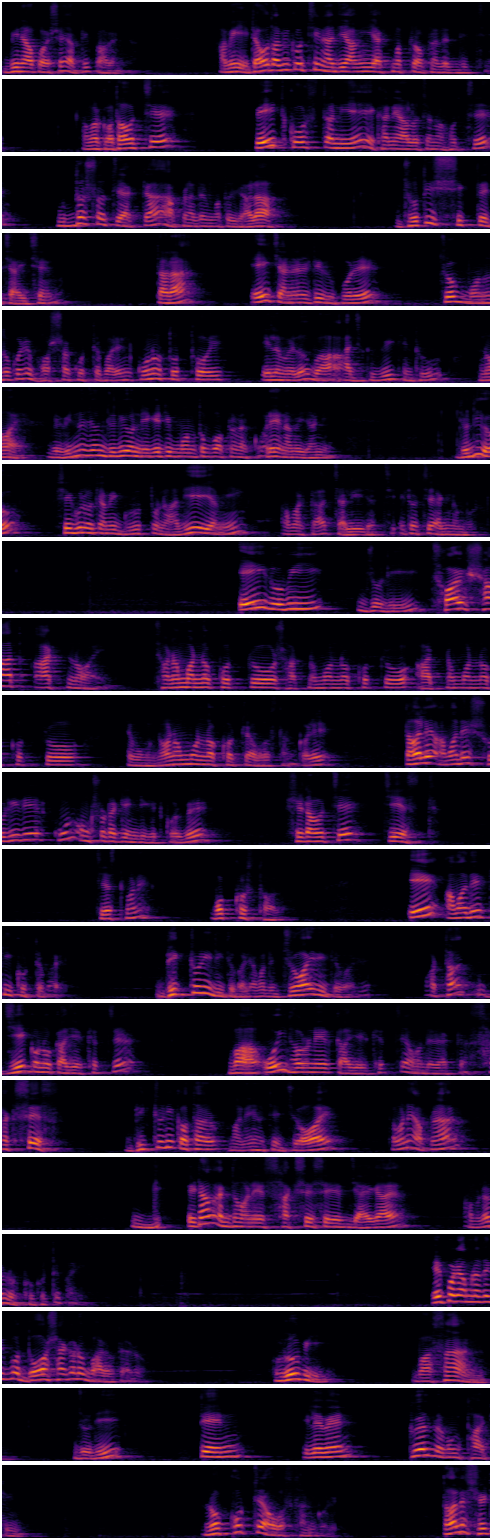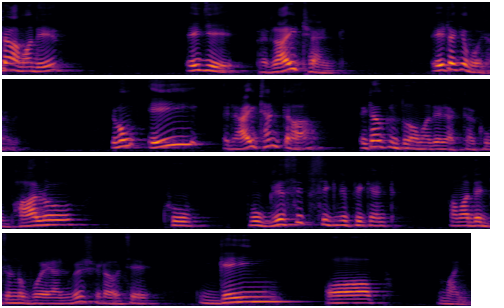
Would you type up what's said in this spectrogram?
বিনা পয়সায় আপনি পাবেন না। আমি এটাও দাবি করছি না যে আমি একমাত্র আপনাদের দিচ্ছি। আমার কথা হচ্ছে পেইড কোর্সটা নিয়ে এখানে আলোচনা হচ্ছে। উদ্দেশ্য হচ্ছে একটা, আপনাদের মতো যারা জ্যোতিষ শিখতে চাইছেন, তারা এই চ্যানেলটির উপরে চোখ বন্ধ করে ভরসা করতে পারেন। কোনো তথ্যই এলোমেলো বা আজগুবি কিন্তু নয়। বিভিন্নজন যদিও নেগেটিভ মন্তব্য আপনারা করেন, আমি জানি। যদিও সেগুলোকে আমি গুরুত্ব না দিয়েই আমি আমার কাজ চালিয়ে যাচ্ছি। এটা হচ্ছে এক নম্বর। এই রবি যদি ছয় সাত আট নয়, ছ নম্বর নক্ষত্র, সাত নম্বর নক্ষত্র, আট নম্বর নক্ষত্র এবং ন নম্বর নক্ষত্রে অবস্থান করে, তাহলে আমাদের শরীরের কোন অংশটাকে ইন্ডিকেট করবে? সেটা হচ্ছে চেস্ট। চেস্ট মানে বক্ষস্থল। এ আমাদের কি করতে পারে? ভিক্টোরি দিতে পারে, আমাদের জয় দিতে পারে। অর্থাৎ যে কোনো কাজের ক্ষেত্রে বা ওই ধরনের কাজের ক্ষেত্রে আমাদের একটা সাকসেস ভিক্টোরি কথার মানে হচ্ছে জয়। তার মানে আপনার এটাও এক ধরনের সাকসেসের জায়গায় আমরা লক্ষ্য করতে পারি। এরপরে আমরা দেখব দশ, এগারো, বারো, তেরো। রবি বা সান যদি টেন ইলেভেন টুয়েলভ এবং থার্টিন নক্ষত্রে অবস্থান করে। তাহলে সেটা আমাদের এই যে রাইট হ্যান্ড এটাকে বোঝাবে। এবং এই রাইট হ্যান্ডটা এটাও কিন্তু আমাদের একটা খুব ভালো, খুব প্রোগ্রেসিভ সিগনিফিক্যান্ট আমাদের জন্য বয়ে আনবে, সেটা হচ্ছে গেইন অফ মানি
